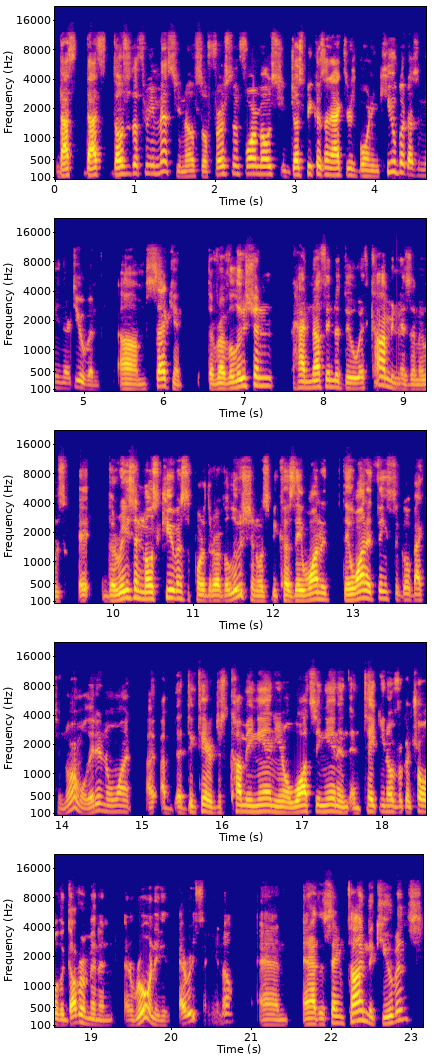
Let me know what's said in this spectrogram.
that's that's those are the three myths, you know. So first and foremost, just because an actor is born in Cuba doesn't mean they're Cuban. Um, second, the revolution had nothing to do with communism. It was it, the reason most Cubans supported the revolution was because they wanted they wanted things to go back to normal. They didn't want a, a, a dictator just coming in, you know, waltzing in and, and taking over control of the government and, and ruining everything, you know. And and at the same time, the Cubans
